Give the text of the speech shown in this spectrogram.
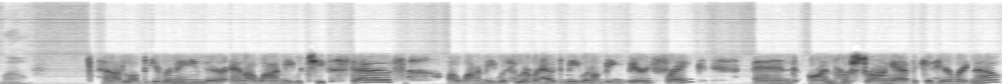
Wow. And I'd love to give her name there. And I want to meet with chief of staff. I want to meet with whoever I have to meet with. I'm being very frank. And I'm her strong advocate here right now.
